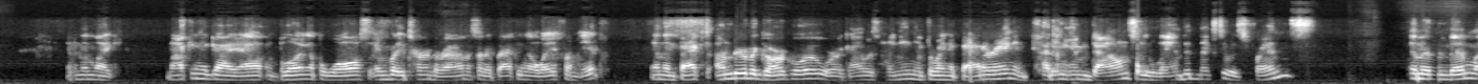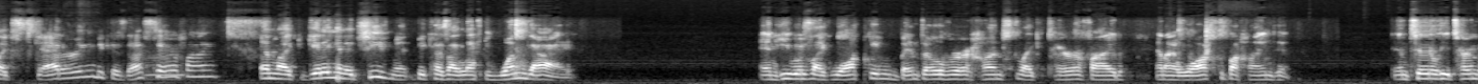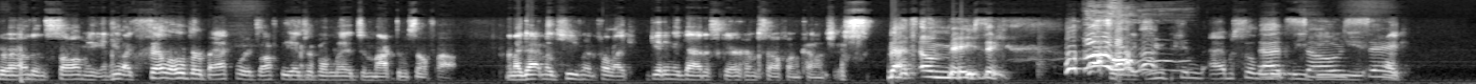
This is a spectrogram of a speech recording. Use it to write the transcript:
and then like knocking a guy out and blowing up a wall, so everybody turned around and started backing away from it, and then backed under the gargoyle where a guy was hanging and throwing a batarang and cutting him down, so he landed next to his friends. And then them like scattering because that's mm-hmm. terrifying, and like getting an achievement because I left one guy. And he was like walking bent over, hunched, like terrified, and I walked behind him until he turned around and saw me, and he like fell over backwards off the edge of a ledge and knocked himself out. And I got an achievement for like getting a guy to scare himself unconscious. That's amazing. So like you can absolutely That's so be sick. like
